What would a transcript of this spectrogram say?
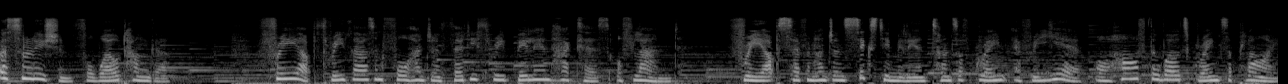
A solution for world hunger. Free up 3,433 billion hectares of land. Free up 760 million tons of grain every year, or half the world's grain supply.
